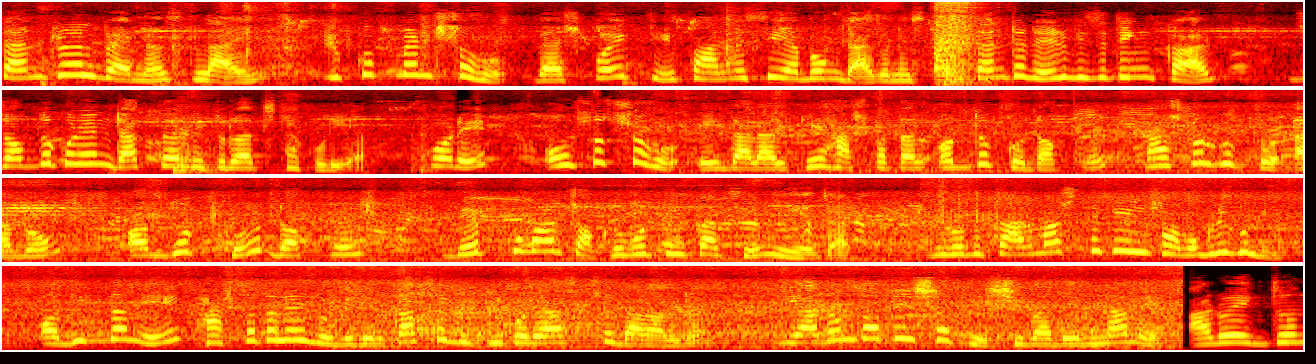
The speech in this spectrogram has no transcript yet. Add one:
সেন্ট্রাল ভ্যানাস লাইন ইকুইপমেন্ট সহ বেশ কয়েকটি ফার্মেসি এবং ডায়াগনস্টিক সেন্টারের ভিজিটিং কার্ড জব্দ করেন ডাক্তার ঋতুরাজ ঠাকুরিয়া। পরে ঔষধ সহ এই দালালকে হাসপাতাল অধ্যক্ষ ডক্টর ভাস্কর গুপ্ত এবং অধ্যক্ষ ডক্টর দেবকুমার চক্রবর্তীর কাছে নিয়ে যান। বিগত চার মাস থেকে এই সামগ্রীগুলি অধিক দামে হাসপাতালের রোগীদের কাছে বিক্রি করে আসছে দালালরা। ইয়াদম তাঁতের সাথে শিবাদের নামে আরও একজন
